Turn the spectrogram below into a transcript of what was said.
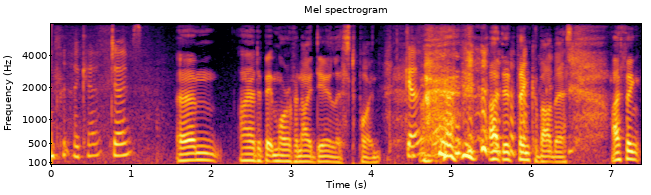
okay, James? Um, I had a bit more of an idealist point. Go. I did think about this. I think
